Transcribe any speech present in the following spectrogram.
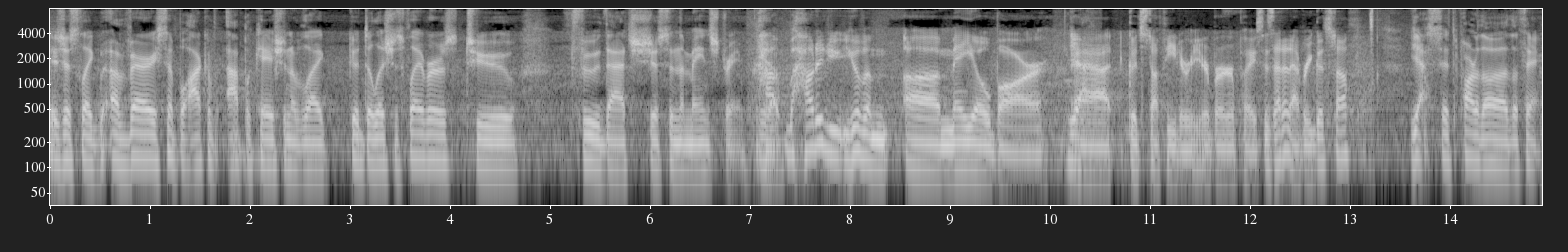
it's just like a very simple application of like good delicious flavors to food that's just in the mainstream. How, how did you? You have a uh, mayo bar Yeah. at Good Stuff Eatery, your burger place. Is that at every Good Stuff? Yes, it's part of the the thing.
